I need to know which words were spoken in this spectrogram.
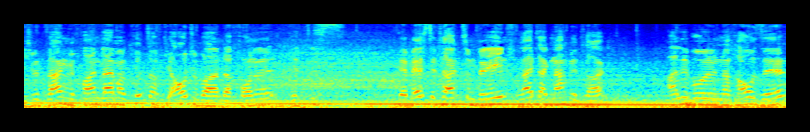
ich würde sagen, wir fahren gleich mal kurz auf die Autobahn da vorne. Jetzt ist der beste Tag zum Drehen, Freitagnachmittag. Alle wollen nach Hause,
